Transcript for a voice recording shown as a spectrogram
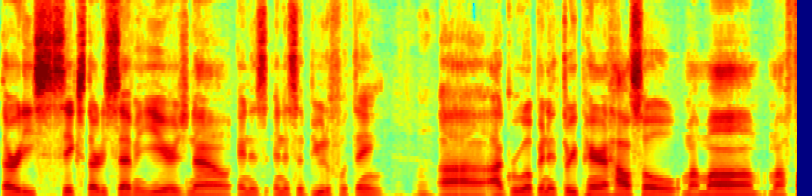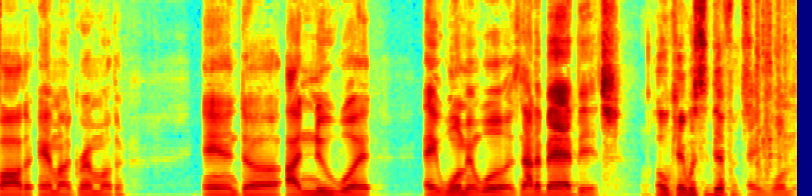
36, 37 years now, and it's and it's a beautiful thing. Uh, I grew up in a three parent household. My mom, my father, and my grandmother, and uh, I knew what a woman was. Not a bad bitch, Okay, what's the difference? a woman.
